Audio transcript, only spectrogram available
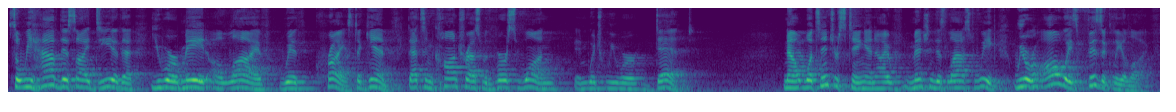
So we have this idea that you were made alive with Christ. Again, that's in contrast with verse 1, in which we were dead. Now, what's interesting, and I mentioned this last week, we were always physically alive.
